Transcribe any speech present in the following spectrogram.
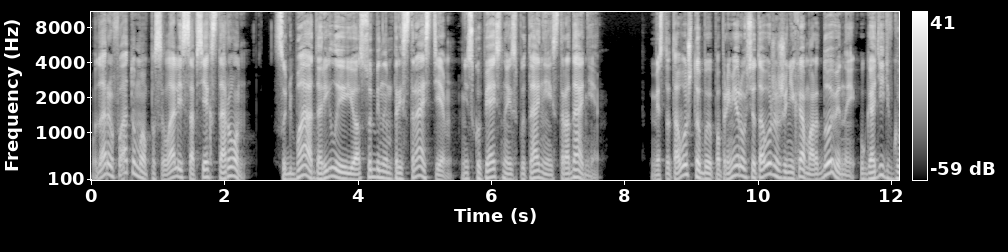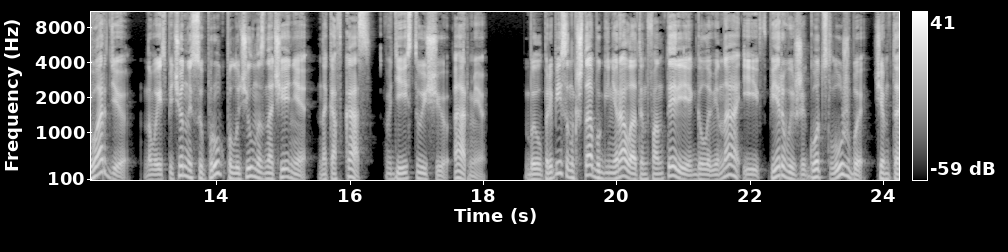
Удары Фатума посылались со всех сторон. Судьба одарила ее особенным пристрастием, не скупясь на испытания и страдания. Вместо того, чтобы, по примеру все того же жениха Мордовиной, угодить в гвардию, новоиспеченный супруг получил назначение на Кавказ, в действующую армию. Был приписан к штабу генерала от инфантерии Головина и в первый же год службы чем-то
